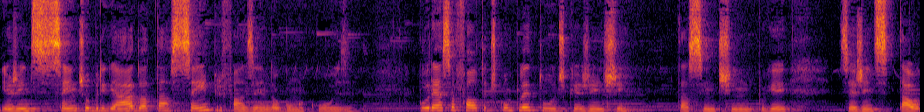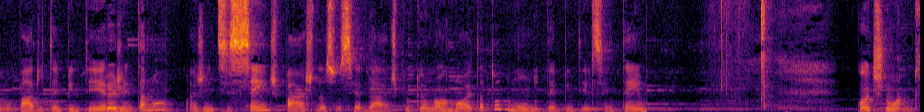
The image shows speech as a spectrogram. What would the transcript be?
e a gente se sente obrigado a estar tá sempre fazendo alguma coisa por essa falta de completude que a gente está sentindo, porque se a gente está ocupado o tempo inteiro, a gente está normal, a gente se sente parte da sociedade, porque o normal é estar tá todo mundo o tempo inteiro sem tempo. Continuando.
